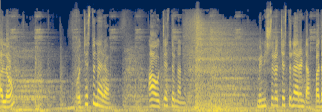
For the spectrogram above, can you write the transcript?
హలో? వచ్చేస్తున్నారా? వచ్చేస్తున్నాను. మినిస్టర్ వచ్చేస్తున్నారంట. పద.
